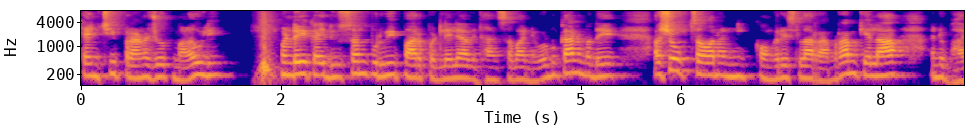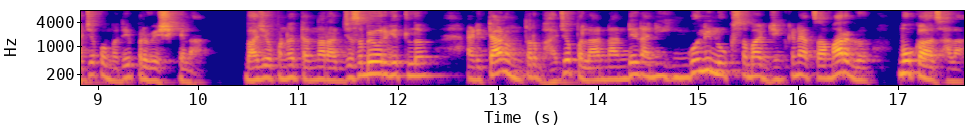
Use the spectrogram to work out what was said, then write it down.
त्यांची प्राणज्योत माळवली. मंडळी काही दिवसांपूर्वी पार पडलेल्या विधानसभा निवडणुकांमध्ये अशोक चव्हाणांनी काँग्रेसला रामराम केला आणि भाजपमध्ये प्रवेश केला. भाजपनं त्यांना राज्यसभेवर घेतलं आणि त्यानंतर भाजपला नांदेड आणि हिंगोली लोकसभा जिंकण्याचा मार्ग मोकळा झाला.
